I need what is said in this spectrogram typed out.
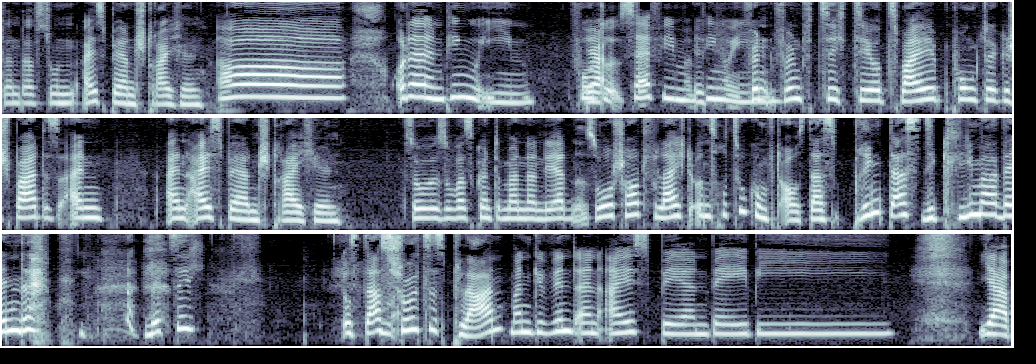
dann darfst du einen Eisbären streicheln. Oh, oder ein Pinguin. Foto, Ja. Selfie mit Pinguin. Fün- 50 CO2-Punkte gespart ist ein, ein Eisbären streicheln. So sowas könnte man dann ja, so schaut vielleicht unsere Zukunft aus. Das bringt das die Klimawende mit sich? Ist das Schulzes Plan? Man gewinnt ein Eisbären-Baby. Ja,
